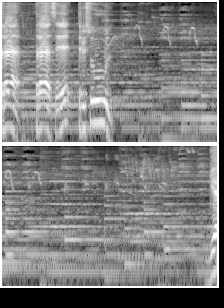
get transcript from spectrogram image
त्र त्र से त्रिशूल। ज्ञ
